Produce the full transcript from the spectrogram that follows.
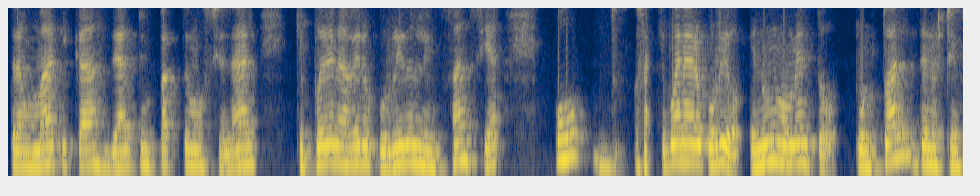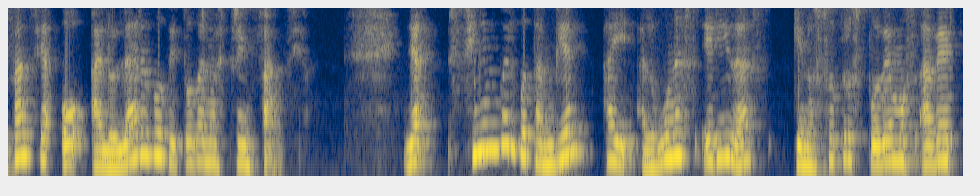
traumáticas de alto impacto emocional que pueden haber ocurrido en la infancia o, o sea, que pueden haber ocurrido en un momento puntual de nuestra infancia o a lo largo de toda nuestra infancia. Ya, sin embargo, también hay algunas heridas que nosotros podemos haber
